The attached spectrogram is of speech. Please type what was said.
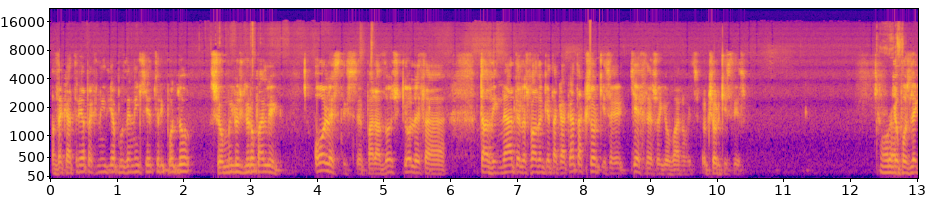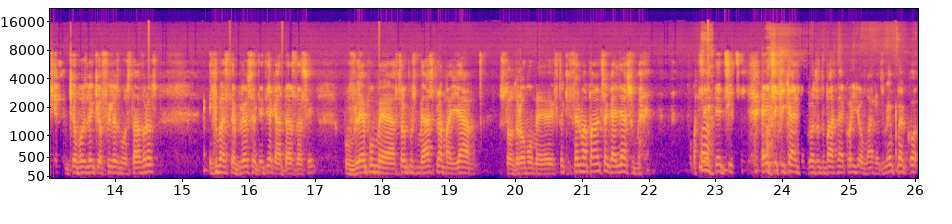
13 παιχνίδια που δεν είχε τρίποντο σε ομίλους Europa League. Όλες τις ε, παραδόσεις και όλα τα, τα δεινά τέλος πάντων και τα κακά τα ξόρκισε και χθες ο Γιωβάνοβιτς, ο εξορκιστής. Και Ωραία. όπως, λέει, και- και όπως λέει και ο φίλος μου ο Σταύρος, είμαστε πλέον σε τέτοια κατάσταση που βλέπουμε ανθρώπους με άσπρα μαλλιά στον δρόμο με αυτό και θέλουμε να πάμε να τους αγκαλιάσουμε. Μας Α. έχει- έτσι, έτσι έχει κάνει τον κόσμο του Παναθηναϊκού Γιωβάνοβιτς. Βλέπουμε κο-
